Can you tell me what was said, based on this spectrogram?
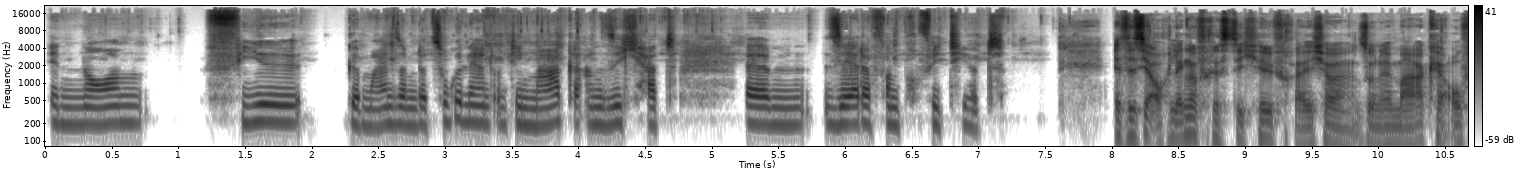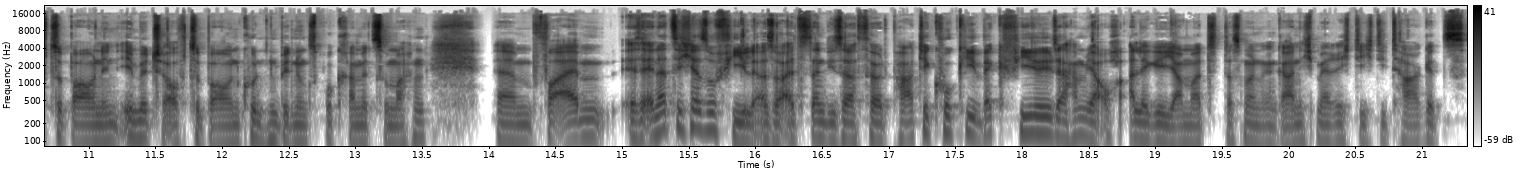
enorm viel gemeinsam dazugelernt und die Marke an sich hat ähm, sehr davon profitiert. Es ist ja auch längerfristig hilfreicher, so eine Marke aufzubauen, ein Image aufzubauen, Kundenbindungsprogramme zu machen. Ähm, vor allem, es ändert sich ja so viel. Also als dann dieser Third-Party-Cookie wegfiel, da haben ja auch alle gejammert, dass man gar nicht mehr richtig die Targets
